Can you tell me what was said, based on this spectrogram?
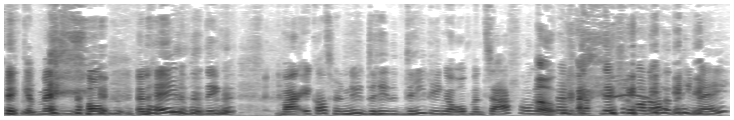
ik heb meestal een heleboel dingen. Maar ik had er nu drie, drie dingen op mijn tafel liggen. Oh. Ik dacht, neem ze gewoon alle drie mee.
